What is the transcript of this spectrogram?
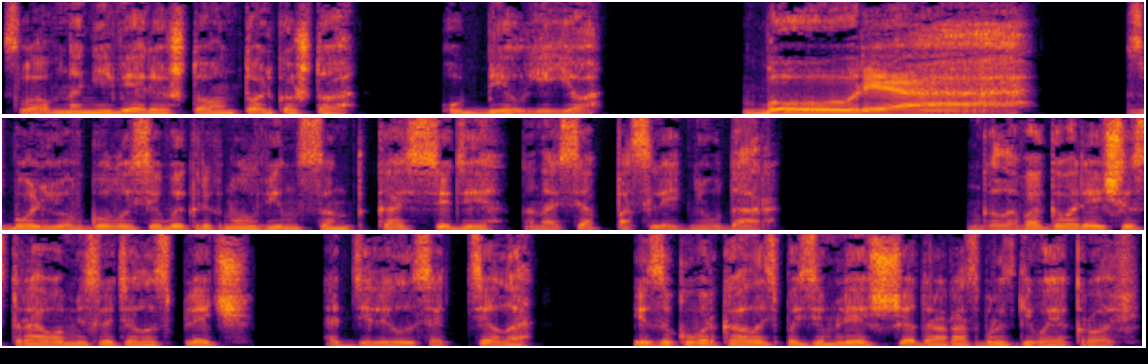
словно не веря, что он только что убил ее. «Буря!» — с болью в голосе выкрикнул Винсент Кассиди, нанося последний удар. Голова, говорящая с травами, слетела с плеч, отделилась от тела и закувыркалась по земле, щедро разбрызгивая кровь.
